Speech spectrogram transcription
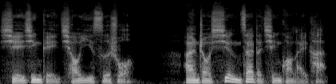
写信给乔伊斯说：“按照现在的情况来看。”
